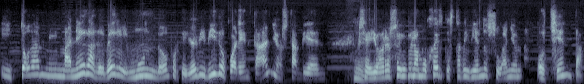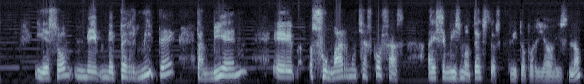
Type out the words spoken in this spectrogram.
y toda mi manera de ver el mundo, porque yo he vivido 40 años también. O sea, yo ahora soy una mujer que está viviendo su año 80 y eso me, permite también eh, sumar muchas cosas a ese mismo texto escrito por Joyce, ¿no?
